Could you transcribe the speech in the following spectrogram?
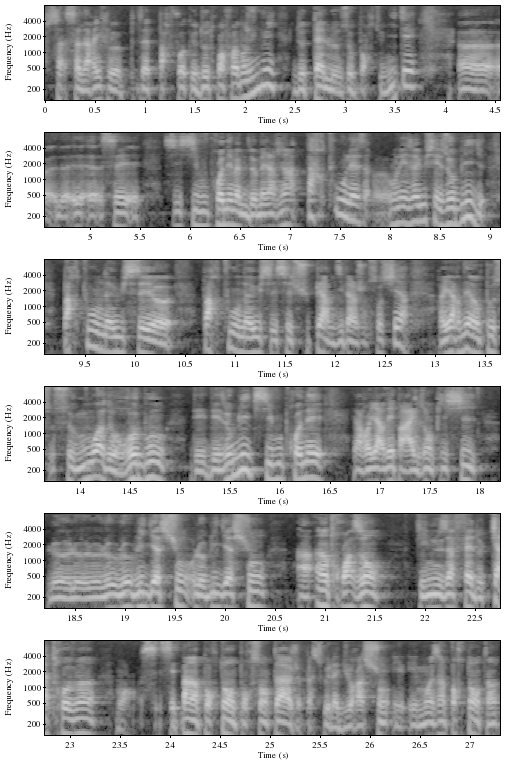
ça, ça n'arrive peut-être parfois que deux trois fois dans une vie de telles opportunités. Euh, c'est si, vous prenez même de manière générale, partout on les, a eu ces obligues, partout on a eu ces euh, partout on a eu ces, superbes divergences haussières. Regardez un peu ce, mois de rebond des, des. Si vous prenez, regardez par exemple ici l'obligation l'obligation à 1-3 ans qui nous a fait de 80. Bon, c'est pas important en pourcentage parce que la duration est, est moins importante. Hein,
